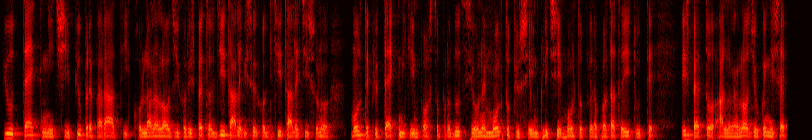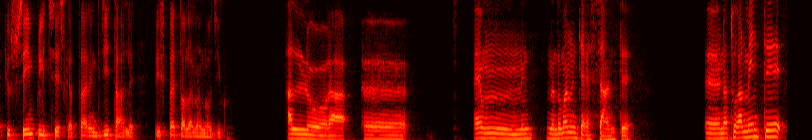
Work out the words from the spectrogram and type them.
più tecnici, più preparati con l'analogico rispetto al digitale, visto che col digitale ci sono molte più tecniche in post produzione, molto più semplici e molto più alla portata di tutte rispetto all'analogico, quindi se è più semplice scattare in digitale rispetto all'analogico. Allora, eh è un, una domanda interessante. Eh, naturalmente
